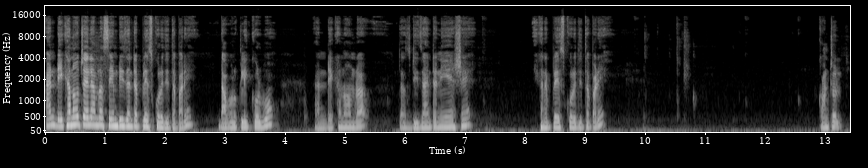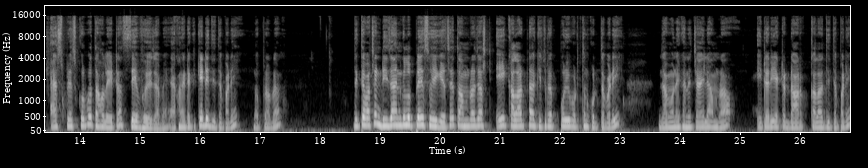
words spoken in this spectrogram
অ্যান্ড এখানেও চাইলে আমরা সেম ডিজাইনটা প্লেস করে দিতে পারি। ডাবল ক্লিক করব অ্যান্ড এখানেও আমরা জাস্ট ডিজাইনটা নিয়ে এসে এখানে প্লেস করে দিতে পারি। কন্ট্রোল অ্যাস প্রেস করব তাহলে এটা সেভ হয়ে যাবে। এখন এটাকে কেটে দিতে পারি নো প্রবলেম দেখতে পাচ্ছেন ডিজাইনগুলো প্লেস হয়ে গেছে, তো আমরা জাস্ট এই কালারটা কিছুটা পরিবর্তন করতে পারি। যেমন এখানে চাইলে আমরা এটারই একটা ডার্ক কালার দিতে পারি,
